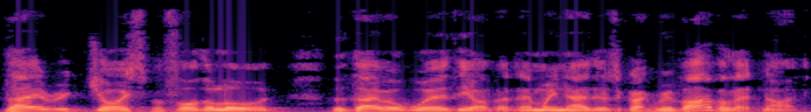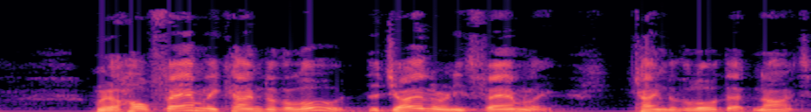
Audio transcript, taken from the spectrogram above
They rejoiced before the Lord that they were worthy of it. And we know there was a great revival that night where a whole family came to the Lord. The jailer and his family came to the Lord that night.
